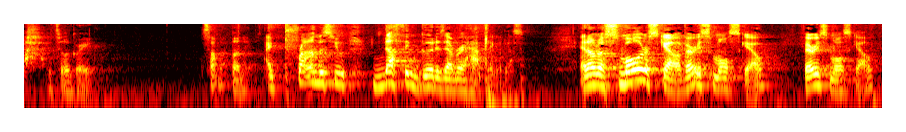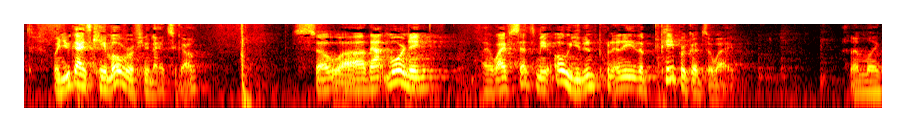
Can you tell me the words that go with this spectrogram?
ah, I feel great. It's not my money. I promise you, nothing good is ever happening in this. And on a smaller scale, a very small scale, very small scale, when you guys came over a few nights ago, so uh, that morning, my wife said to me, oh, you didn't put any of the paper goods away. And I'm like,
